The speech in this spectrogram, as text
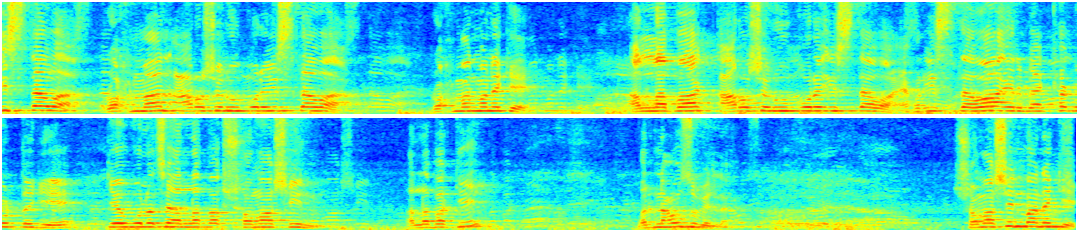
ইস্তাওয়া, রহমান আরশের উপরে ইস্তাওয়া। রহমান মানে কে? আল্লাহ পাক আরশের উপরে ইস্তাওয়া। এখন ইস্তাওয়া এর ব্যাখ্যা করতে গিয়ে কেউ বলেছে আল্লাহ পাক সমাসীন। আল্লাহ পাক কি? বলে নাউজুবিল্লাহ। সমাসীন মানে কি?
